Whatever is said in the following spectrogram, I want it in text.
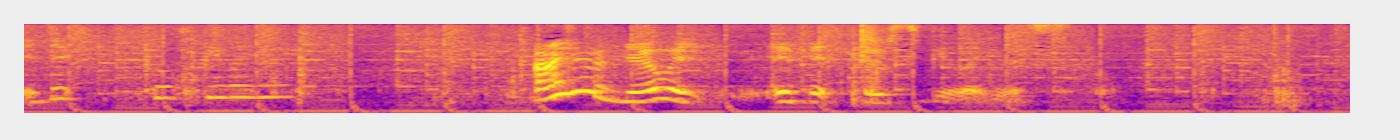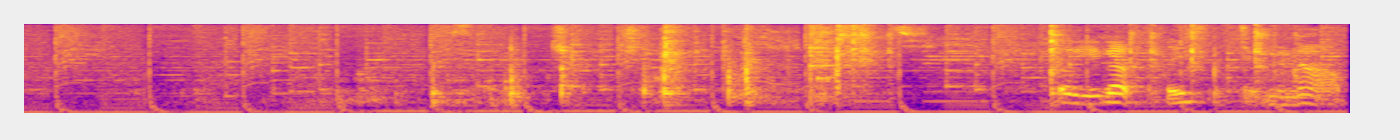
Is it supposed to be like this? I don't know if it's supposed to be like this. Oh, you got to place in the knob.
